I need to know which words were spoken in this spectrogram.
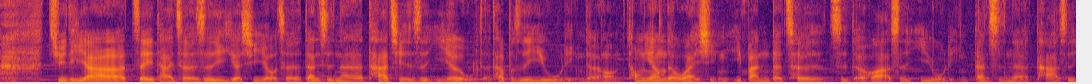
GTR 这一台车是一个稀有车，但是呢，它其实是一二五的，它不是一五零的哈。同样的外形，一般的车子的话是一五零，但是呢，它是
